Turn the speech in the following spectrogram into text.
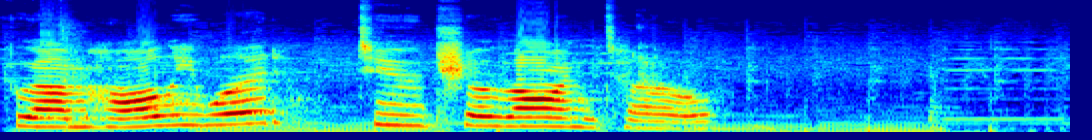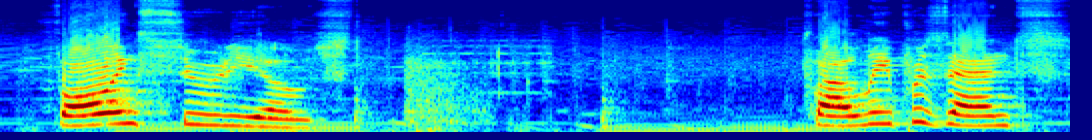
from Hollywood to Toronto. Falling Studios proudly presents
